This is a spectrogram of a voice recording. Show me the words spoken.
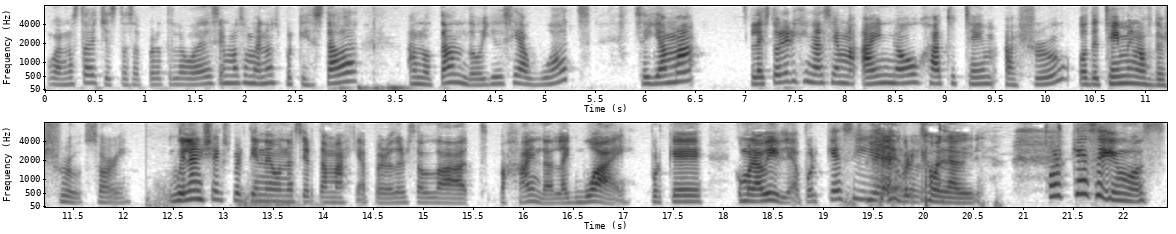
bueno, no estaba chistosa, pero te la voy a decir más o menos porque estaba anotando yo decía, ¿what? Se llama, la historia original se llama I Know How to Tame a Shrew o The Taming of the Shrew, sorry. William Shakespeare tiene una cierta magia, pero there's a lot behind that, like why? ¿Por qué? Como la Biblia, ¿por qué sigue? Porque como la Biblia. ¿Por qué seguimos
